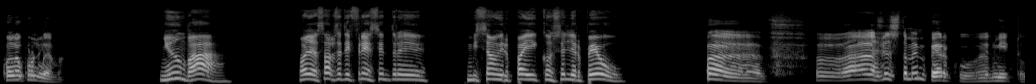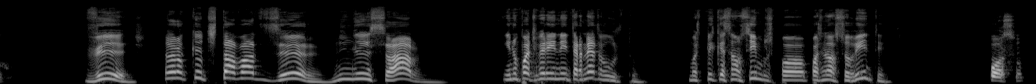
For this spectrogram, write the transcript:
qual é o problema? Nenhum, vá. Olha, sabes a diferença entre Comissão Europeia e Conselho Europeu? Pá, f- às vezes também me perco, admito. Vês? Era o que eu te estava a dizer. Ninguém sabe. E não podes ver aí na internet, Augusto? Uma explicação simples para, para os nossos ouvintes? Posso,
